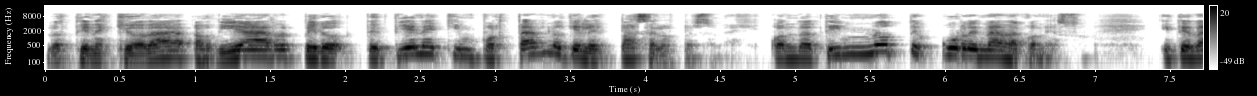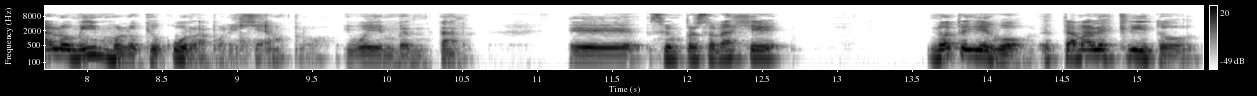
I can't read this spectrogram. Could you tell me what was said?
los tienes que odiar, pero te tiene que importar lo que les pasa a los personajes. Cuando a ti no te ocurre nada con eso, y te da lo mismo lo que ocurra, por ejemplo, y voy a inventar, eh, si un personaje no te llegó, está mal escrito,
